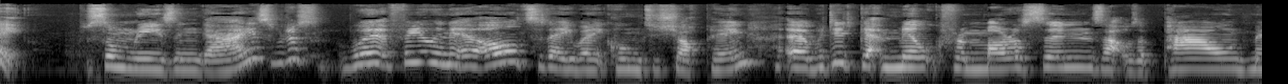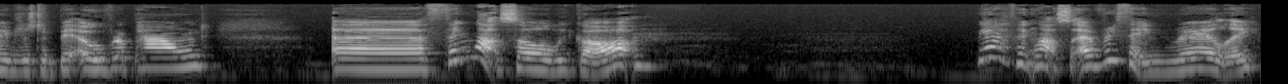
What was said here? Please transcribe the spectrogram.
it for some reason, guys. We just weren't feeling it at all today when it come to shopping. Uh, we did get milk from Morrison's. That was a pound, maybe just a bit over a pound. Uh, I think that's all we got. Yeah, I think that's everything, really.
